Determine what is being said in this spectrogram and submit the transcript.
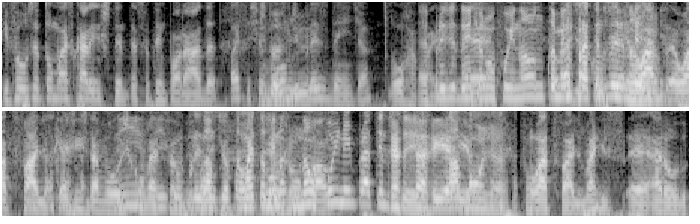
que foi o setor mais carente dentro dessa temporada. Vai, você chamou 2000... de presidente, ó. Oh, rapaz, é, presidente é... eu não fui não, também não pretendo ser não. É o ato, é o ato falho, porque a gente estava hoje sim, conversando sim, com o presidente. Com, mas também não, não fui nem pretendo ser, tá bom já. Foi um ato falho, mas, é, Haroldo,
